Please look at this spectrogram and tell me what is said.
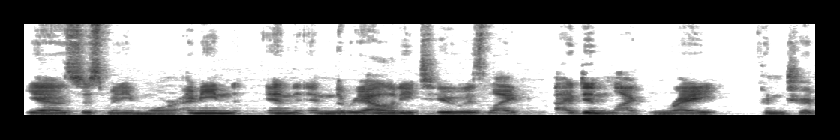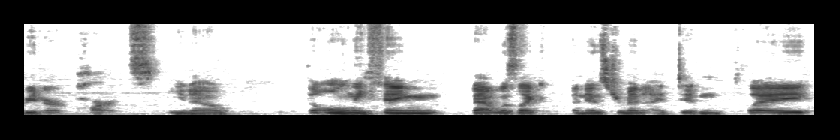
Yeah, it's just many more. I mean, and and the reality too is like I didn't like write contributor parts. You know, the only thing that was like an instrument I didn't play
